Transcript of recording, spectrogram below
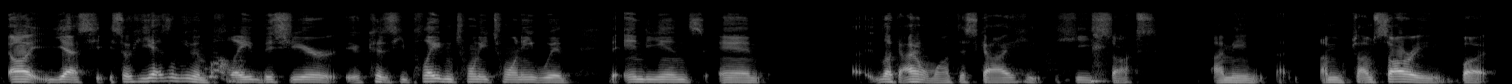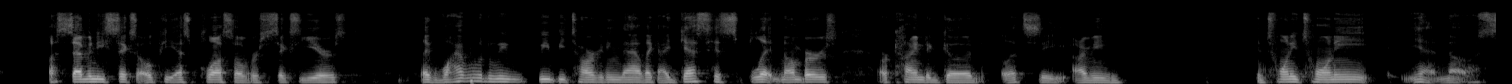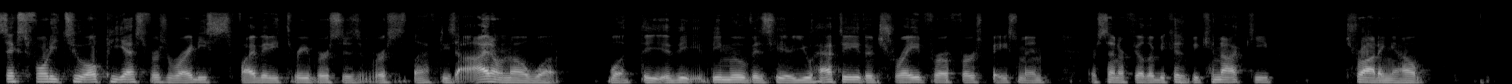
Uh, yes. So he hasn't even played this year because he played in 2020 with the Indians. And uh, look, I don't want this guy. He he sucks. I mean, I'm I'm sorry, but a 76 OPS plus over six years. Like, why would we we be targeting that? Like, I guess his split numbers are kind of good. Let's see. I mean, in 2020, yeah, no, 642 OPS versus righties, 583 versus versus lefties. I don't know what what the the the move is here. You have to either trade for a first baseman or center fielder because we cannot keep trotting out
